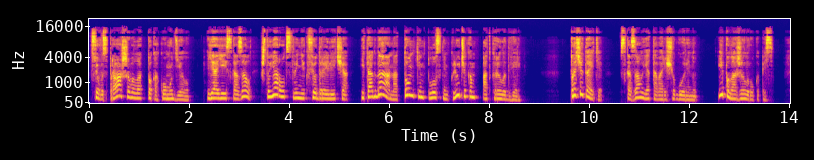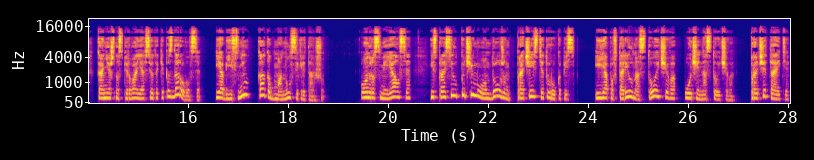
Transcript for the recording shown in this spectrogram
все выспрашивала, по какому делу. Я ей сказал, что я родственник Федора Ильича, и тогда она тонким плоским ключиком открыла дверь. «Прочитайте», — сказал я товарищу Горину, и положил рукопись. Конечно, сперва я все-таки поздоровался и объяснил, как обманул секретаршу. Он рассмеялся и спросил, почему он должен прочесть эту рукопись. И я повторил настойчиво, очень настойчиво. «Прочитайте».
